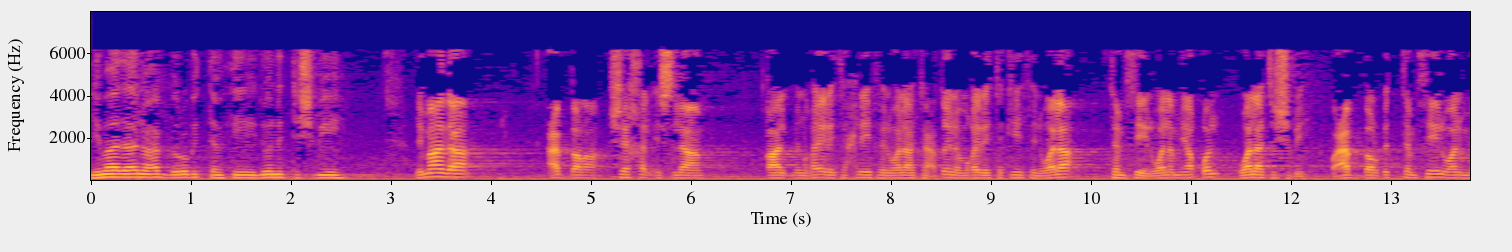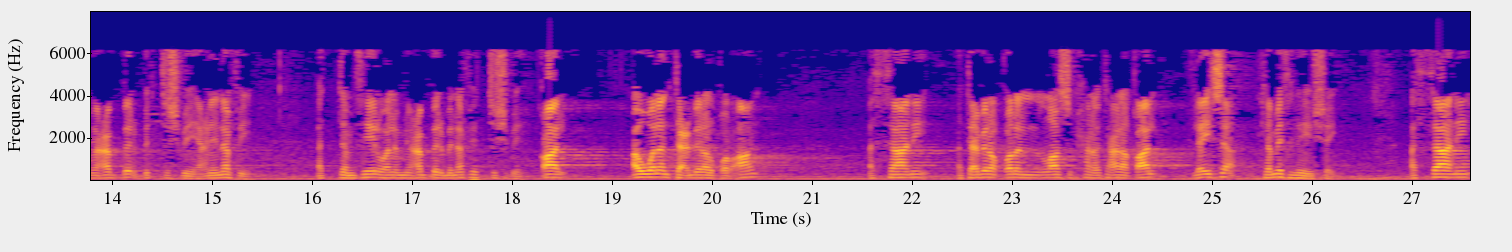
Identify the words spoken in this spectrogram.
لماذا نعبر بالتمثيل دون التشبيه؟ لماذا عبر شيخ الإسلام؟ قال من غير تحريف ولا تعطيل ومن غير تكييف ولا تمثيل ولم يقل ولا تشبيه. وعبر بالتمثيل ولم يعبر بالتشبيه يعني نفي التمثيل ولم يعبر بنفي التشبيه. قال أولا تعبير القرآن الثاني تعبير القرآن الله سبحانه وتعالى قال ليس كمثله شيء. الثاني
